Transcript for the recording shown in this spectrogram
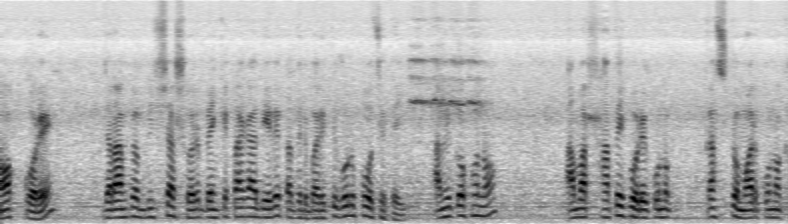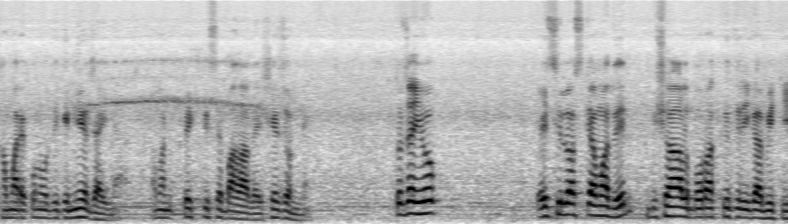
নক করে, যারা আমাকে বিশ্বাস করে, ব্যাংকে টাকা দিয়ে দেয়, তাদের বাড়িতে গরু পৌঁছে দেয় আমি কখনো আমার সাথে করে কোনো কাস্টমার কোনো খামারে কোনো দিকে নিয়ে যাই না। আমার প্র্যাকটিসে বাধা দেয়, সেজন্যে। তো যাই হোক, এই ছিল আজকে আমাদের বিশাল বড় আকৃতির গাবিটি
